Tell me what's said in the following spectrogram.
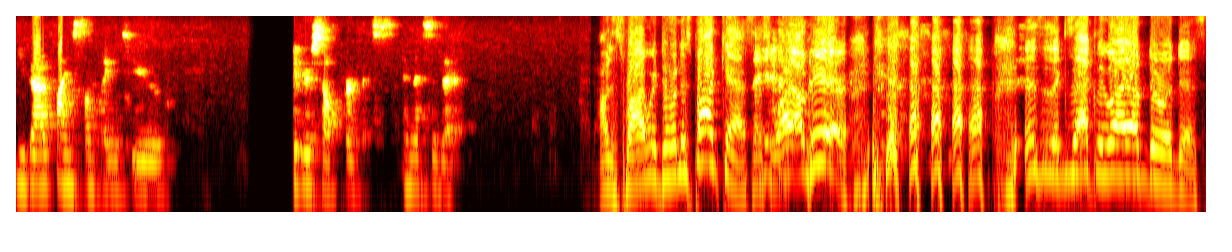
you got to find something to give yourself purpose, and this is it. That's why we're doing this podcast. That's why I'm here. this is exactly why I'm doing this.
